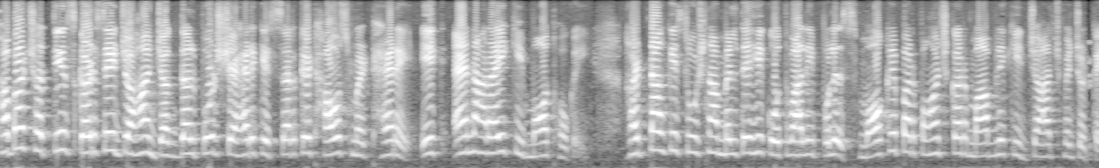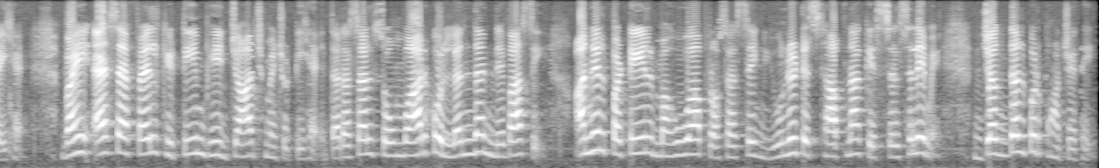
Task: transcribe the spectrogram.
खबर छत्तीसगढ़ से, जहाँ जगदलपुर शहर के सर्किट हाउस में ठहरे एक एनआरआई की मौत हो गई। घटना की सूचना मिलते ही कोतवाली पुलिस मौके पर पहुंचकर मामले की जाँच में जुट गई है। वहीं एसएफएल की टीम भी जाँच में जुटी है। दरअसल, सोमवार को लंदन निवासी अनिल पटेल महुआ प्रोसेसिंग यूनिट स्थापना के सिलसिले में जगदलपुर पहुँचे थे।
